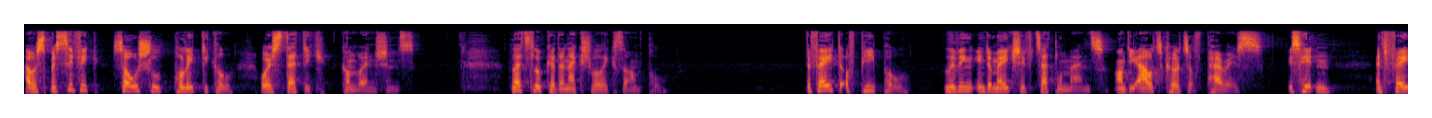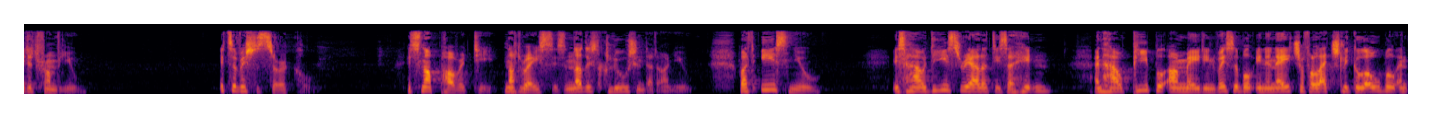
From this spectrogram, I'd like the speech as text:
our specific social, political, or aesthetic conventions. Let's look at an actual example. The fate of people living in the makeshift settlements on the outskirts of Paris is hidden and faded from view. It's a vicious circle. It's not poverty, not racism, not exclusion that are new. What is new is how these realities are hidden and how people are made invisible in an age of allegedly global and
